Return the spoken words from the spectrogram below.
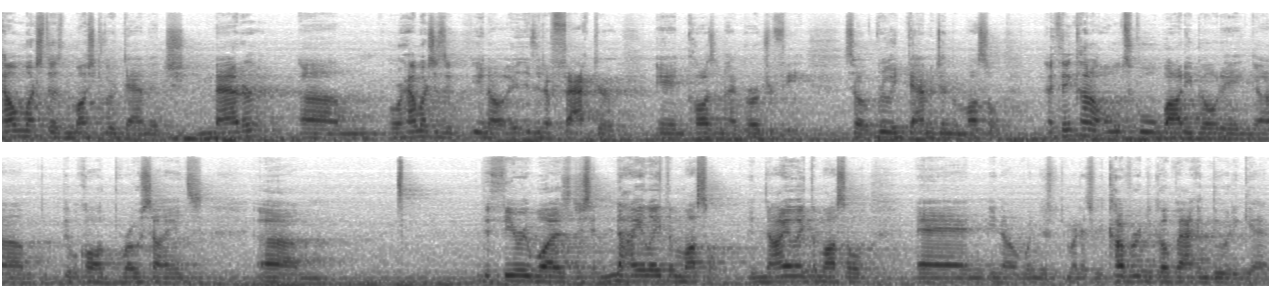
how much does muscular damage matter? Um, or how much is it, you know, is it a factor in causing hypertrophy? So really damaging the muscle. I think kind of old school bodybuilding, um, people call it bro science. Um, the theory was just annihilate the muscle, annihilate the muscle, and you know when, you're, when it's recovered, you go back and do it again.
